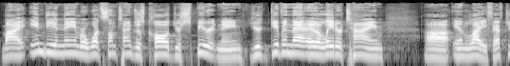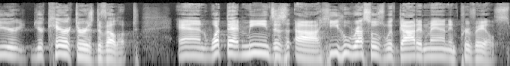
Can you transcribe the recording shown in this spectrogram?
my Indian name, or what sometimes is called your spirit name, you're given that at a later time uh, in life after your, your character is developed. And what that means is uh, he who wrestles with God and man and prevails.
